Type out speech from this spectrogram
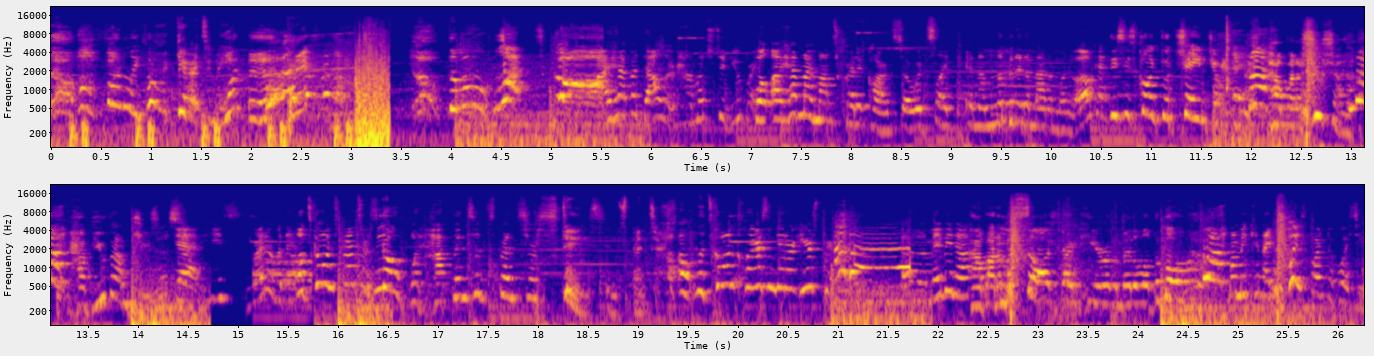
Oh, finally! Give it to me! What? the mall! Let's go! I have a dollar. How much did you bring? Well, I have my mom's credit card, so it's like an unlimited amount of money. Okay. This is going to change your head. How about a shoe shine? Have you found Jesus? yeah, he's right over there. Let's go in No, what happens in Spencer stays in Spencer's. Oh, let's go in Claire's and get our ears pierced. Uh, maybe not. How about a massage right here in the middle of the mall? Ah, Mommy, can I please find the horsey?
